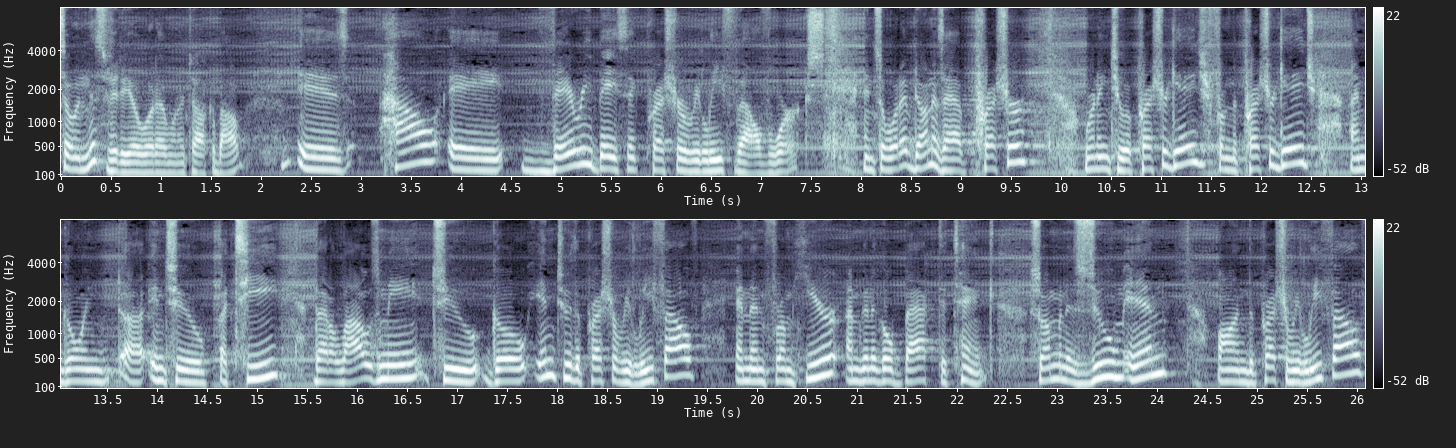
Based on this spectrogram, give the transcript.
So in this video, what I want to talk about is how a very basic pressure relief valve works. And so what I've done is I have pressure running to a pressure gauge. From the pressure gauge, I'm going uh, into a T that allows me to go into the pressure relief valve. And then from here, I'm gonna go back to tank. So I'm gonna zoom in on the pressure relief valve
